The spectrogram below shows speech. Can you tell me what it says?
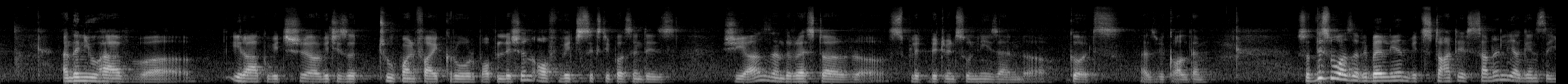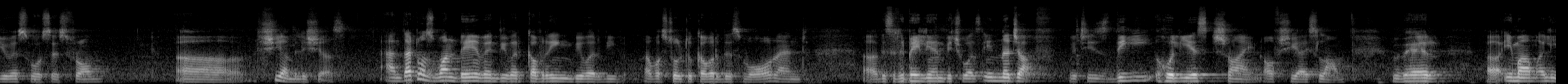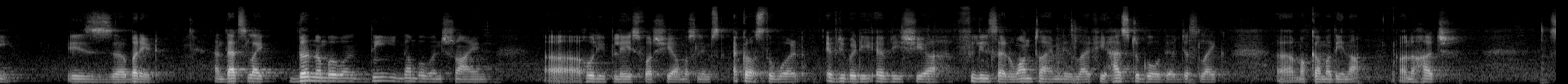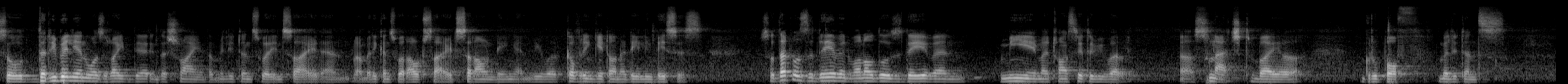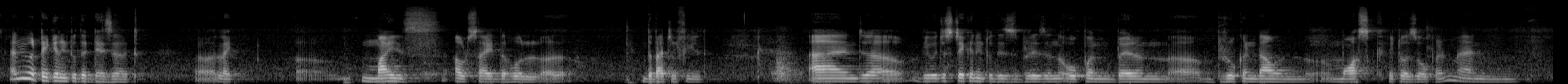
And then you have uh, Iraq, which, which is a 2.5 crore population, of which 60% is Shias, and the rest are split between Sunnis and Kurds, as we call them. So this was a rebellion which started suddenly against the US forces from uh, Shia militias. And that was one day when we were covering, we were, we, I was told to cover this war and uh, this rebellion which was in Najaf, which is the holiest shrine of Shia Islam, where uh, Imam Ali is uh, buried. And that's like the number one, the number one shrine uh, holy place for Shia Muslims across the world. Everybody, every Shia feels at one time in his life he has to go there, just like uh, Makkah, Medina on a Hajj. So the rebellion was right there in the shrine. The militants were inside and Americans were outside surrounding and we were covering it on a daily basis. So that was the day when one of those days when me and my translator, we were uh, snatched by a group of militants. And we were taken into the desert, uh, like miles outside the whole uh, the battlefield. And uh, we were just taken into this prison open barren uh, broken down uh, mosque. It was open and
